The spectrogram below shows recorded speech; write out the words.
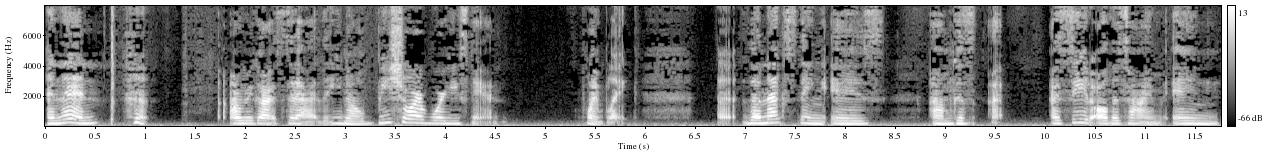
And then, on regards to that, you know, be sure of where you stand, point blank. Uh, the next thing is, because um, I, I see it all the time, and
